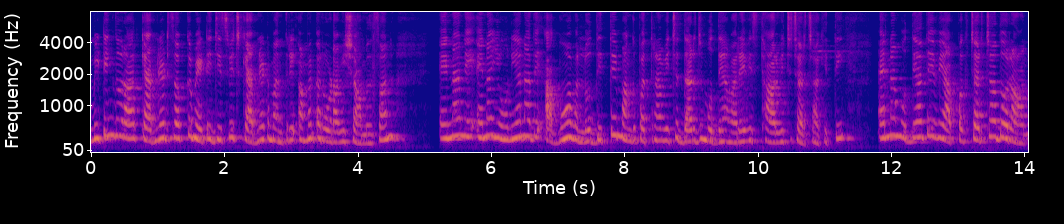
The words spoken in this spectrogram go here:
ਮੀਟਿੰਗ ਦੌਰਾਨ ਕੈਬਨਿਟ ਸਬ ਕਮੇਟੀ, ਜਿਸ ਵਿੱਚ ਕੈਬਨਿਟ ਮੰਤਰੀ ਅਮਨ ਅਰੋੜਾ ਵੀ ਸ਼ਾਮਲ ਸਨ, ਇਹਨਾਂ ਨੇ ਇਹਨਾਂ ਯੂਨੀਅਨਾਂ ਦੇ ਆਗੂਆਂ ਵੱਲੋਂ ਦਿੱਤੇ ਮੰਗ ਪੱਤਰਾਂ ਵਿੱਚ ਦਰਜ ਮੁੱਦਿਆਂ ਬਾਰੇ ਵਿਸਥਾਰ ਵਿੱਚ ਚਰਚਾ ਕੀਤੀ। ਇਹਨਾਂ ਮੁੱਦਿਆਂ ਤੇ ਵਿਆਪਕ ਚਰਚਾ ਦੌਰਾਨ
